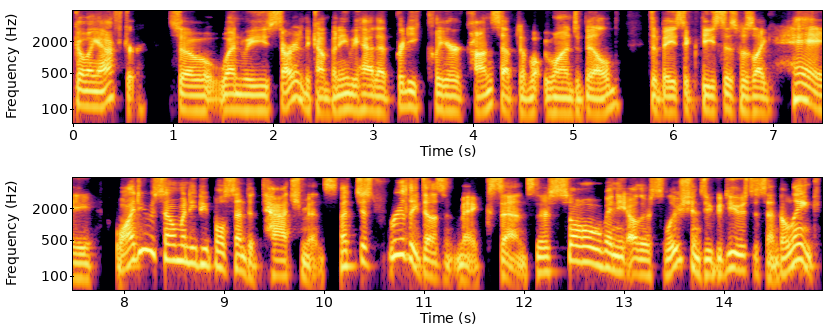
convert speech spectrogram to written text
going after. So when we started the company, we had a pretty clear concept of what we wanted to build. The basic thesis was like, hey, why do so many people send attachments? That just really doesn't make sense. There's so many other solutions you could use to send a link.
